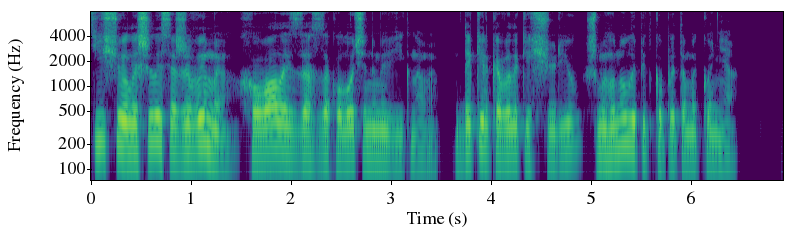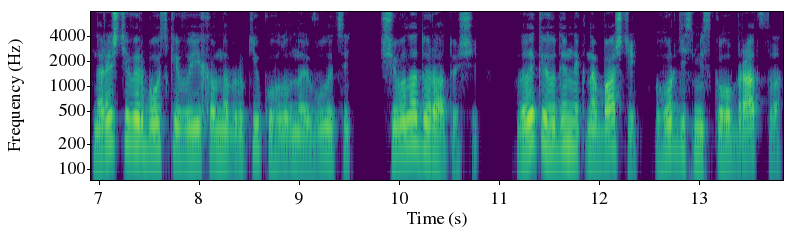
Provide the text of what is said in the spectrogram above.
Ті, що лишилися живими, ховались за заколоченими вікнами. Декілька великих щурів шмигонули під копитами коня. Нарешті Вербовський виїхав на бруківку головної вулиці, що вела до ратуші. великий годинник на башті, гордість міського братства,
